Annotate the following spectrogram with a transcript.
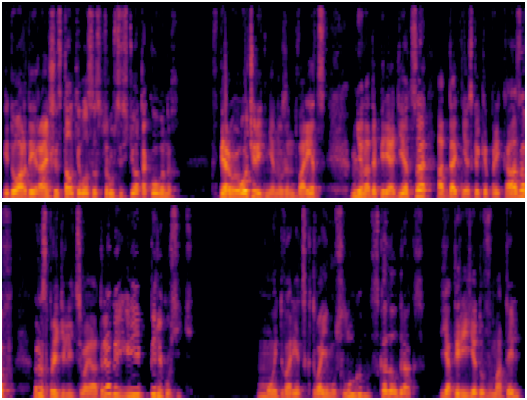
Эдуарда и раньше сталкивался с трусостью атакованных. В первую очередь мне нужен дворец. Мне надо переодеться, отдать несколько приказов, распределить свои отряды и перекусить». «Мой дворец к твоим услугам», — сказал Дракс. «Я перееду в мотель».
